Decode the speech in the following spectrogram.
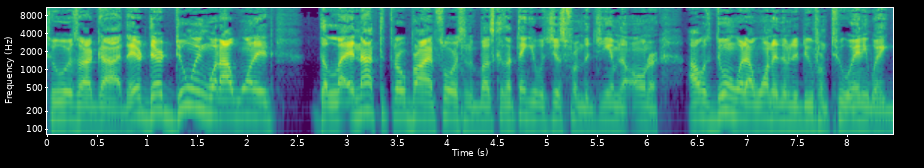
Tua's our guy. They're they're doing what I wanted the and not to throw Brian Flores in the bus because I think it was just from the GM, the owner. I was doing what I wanted them to do from Tua anyway.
